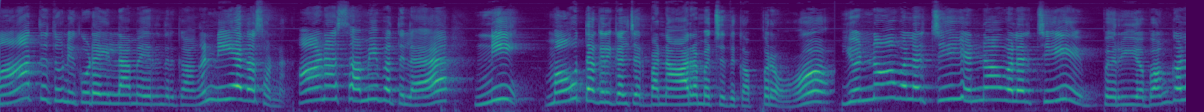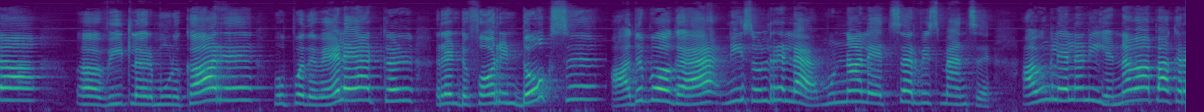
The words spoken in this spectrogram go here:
மாத்து துணி கூட இல்லாமல் இருந்திருக்காங்கன்னு நீ தான் சொன்ன. ஆனால் சமீபத்தில் நீ மவுத் அக்ரிகல்ச்சர் பண்ண ஆரம்பிச்சதுக்கு அப்புறம் என்ன வளர்ச்சி என்ன வளர்ச்சி? பெரிய பங்களா வீட்டில் மூணு காரு முப்பது வேலையாட்கள் ரெண்டு ஃபாரின் டோக்ஸு அது போக நீ சொல்கிறல்ல முன்னாள் எக்ஸ் சர்வீஸ் மேன்ஸு அவங்களையெல்லாம் நீ என்னவா பார்க்குற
